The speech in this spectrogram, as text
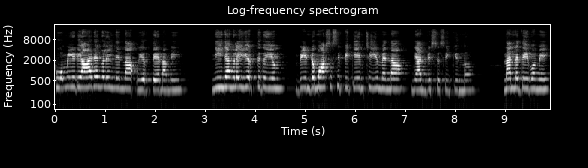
ഭൂമിയുടെ ആഴങ്ങളിൽ നിന്ന് ഉയർത്തേണമേ. നീ ഞങ്ങളെ ഉയർത്തുകയും വീണ്ടും ആശ്വസിപ്പിക്കുകയും ചെയ്യുമെന്ന് ഞാൻ വിശ്വസിക്കുന്നു. നല്ല ദൈവമേ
